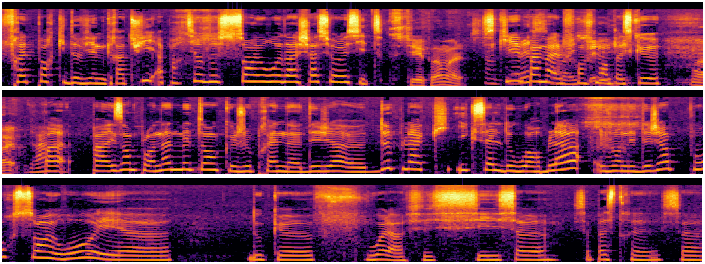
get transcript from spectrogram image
Frais de port qui deviennent gratuits à partir de 100 euros d'achat sur le site. Ce qui est pas mal. Ce qui est pas mal, franchement, parce que Ouais. par, par exemple, en admettant que je prenne déjà euh, deux plaques XL de Warbla, j'en ai déjà pour 100 euros et euh, donc euh, voilà, c'est ça, ça passe très, ça,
